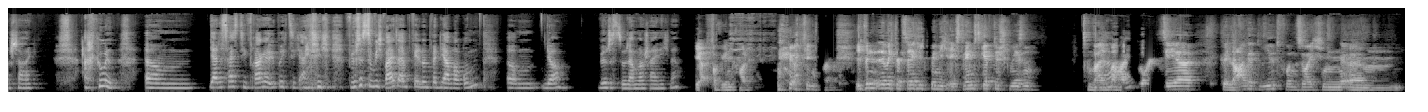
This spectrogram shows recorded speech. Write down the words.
stark. Ach cool. Ähm, ja, das heißt, die Frage erübrigt sich eigentlich, würdest du mich weiterempfehlen und wenn ja, warum? Ähm, ja, würdest du dann wahrscheinlich, ne? Ja, auf jeden Fall. auf jeden Fall. Ich bin nämlich tatsächlich bin ich extrem skeptisch gewesen, weil ja, man halt doch sehr belagert wird von solchen ähm,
